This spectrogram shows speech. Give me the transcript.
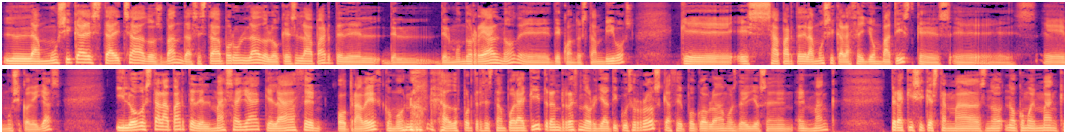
La música está hecha a dos bandas. Está por un lado lo que es la parte del, del, del mundo real, ¿no? De, de cuando están vivos que esa parte de la música la hace John Batiste, que es, es eh, músico de jazz. Y luego está la parte del más allá que la hacen otra vez, como no, cada dos por tres están por aquí, Trent Reznor y Atticus Ross, que hace poco hablábamos de ellos en, en Mank. Pero aquí sí que están más, no, no como en Mank,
